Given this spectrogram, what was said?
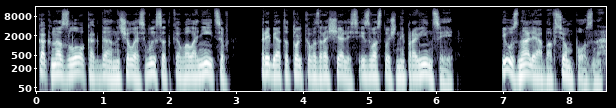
Как назло, когда началась высадка волонийцев, ребята только возвращались из восточной провинции и узнали обо всем поздно.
